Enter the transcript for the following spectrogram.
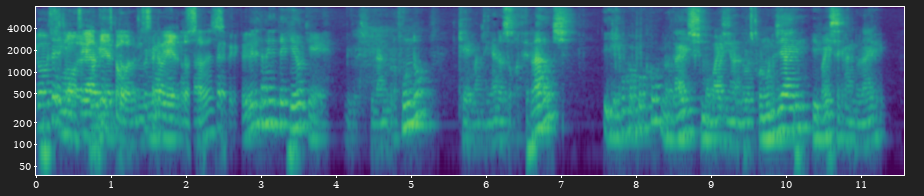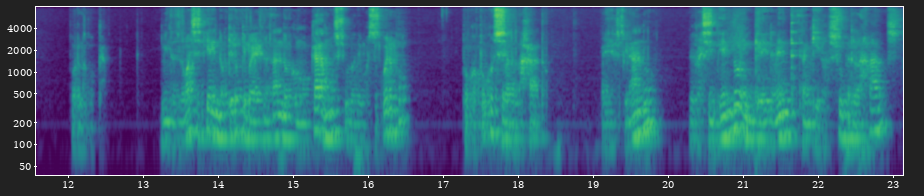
como cómodos, estoy abierto, estoy abierto, ¿sabes? Perfecto. Y directamente quiero que respirando profundo, que mantengáis los ojos cerrados y que poco a poco notáis cómo vais llenando los pulmones de aire y vais sacando el aire por la boca. Mientras lo vais haciendo, quiero que vayáis notando como cada músculo de vuestro cuerpo poco a poco se va relajando. Vais respirando, lo vais sintiendo increíblemente tranquilos, súper relajados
